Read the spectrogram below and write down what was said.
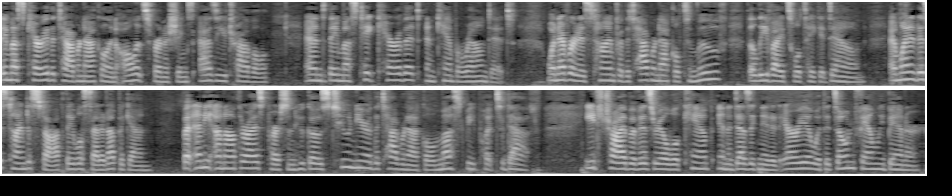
They must carry the tabernacle and all its furnishings as you travel, and they must take care of it and camp around it. Whenever it is time for the tabernacle to move, the Levites will take it down, and when it is time to stop, they will set it up again. But any unauthorized person who goes too near the tabernacle must be put to death. Each tribe of Israel will camp in a designated area with its own family banner,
